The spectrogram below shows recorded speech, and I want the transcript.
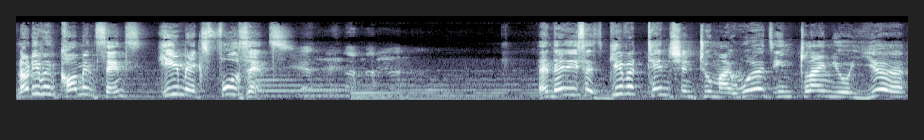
Not even common sense, he makes full sense. And then he says, Give attention to my words, incline your ear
